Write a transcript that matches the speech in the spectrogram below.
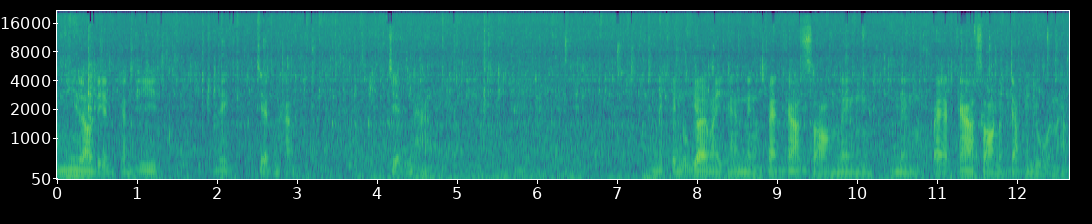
ันนี้เราเด่นกันที่เลขเจ็ดนะครับเจ็ดนะฮะอันนี้เป็นลูกย่อยมาอีกนะหนึ่งแปดเก้าสองหนึ่งหนึ่งแปดเก้าสองเราจับให้ดูกันนะครับ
